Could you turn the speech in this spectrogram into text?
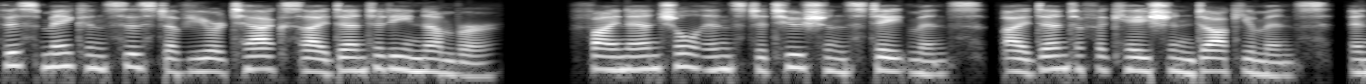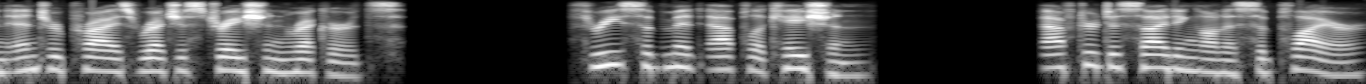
This may consist of your tax identity number, financial institution statements, identification documents, and enterprise registration records. 3. Submit application. After deciding on a supplier,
